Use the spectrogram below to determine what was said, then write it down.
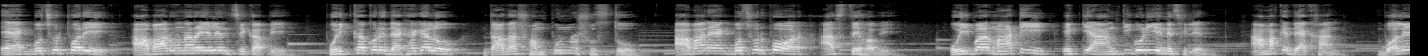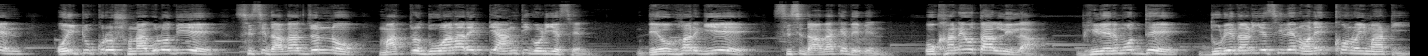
এক বছর পরে আবার ওনারা এলেন চেক পরীক্ষা করে দেখা গেল, দাদা সম্পূর্ণ সুস্থ। আবার এক বছর পর আসতে হবে। ওইবার মাটি একটি আংটি গড়িয়ে এনেছিলেন। আমাকে দেখান। বলেন, ওই টুকরো সোনাগুলো দিয়ে সিসি দাদার জন্য মাত্র দুয়ানার একটি আংটি গড়িয়েছেন। দেওঘর গিয়ে সিসি দাদাকে দেবেন। ওখানেও তার লীলা। ভিড়ের মধ্যে দূরে দাঁড়িয়েছিলেন অনেকক্ষণ ওই মাটি।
